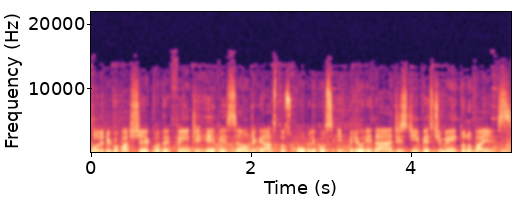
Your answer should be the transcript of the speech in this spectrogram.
Rodrigo Pacheco defende revisão de gastos públicos e prioridades de investimento no país.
